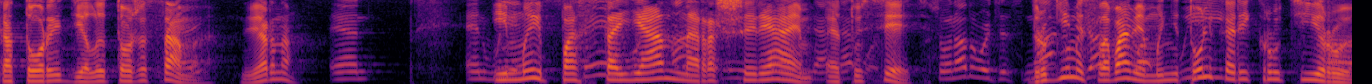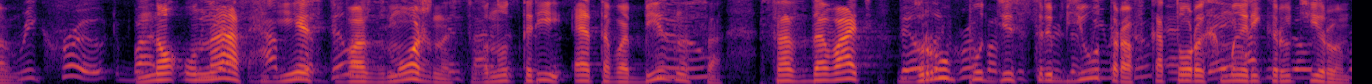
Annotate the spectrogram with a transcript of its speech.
которые делают то же самое. Верно? И мы постоянно расширяем эту сеть. Другими словами, мы не только рекрутируем, но у нас есть возможность внутри этого бизнеса создавать группу дистрибьюторов, которых мы рекрутируем.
